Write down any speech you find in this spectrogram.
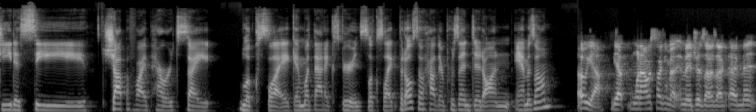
D2C Shopify powered site looks like and what that experience looks like, but also how they're presented on Amazon. Oh yeah, yep. When I was talking about images, I was I meant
